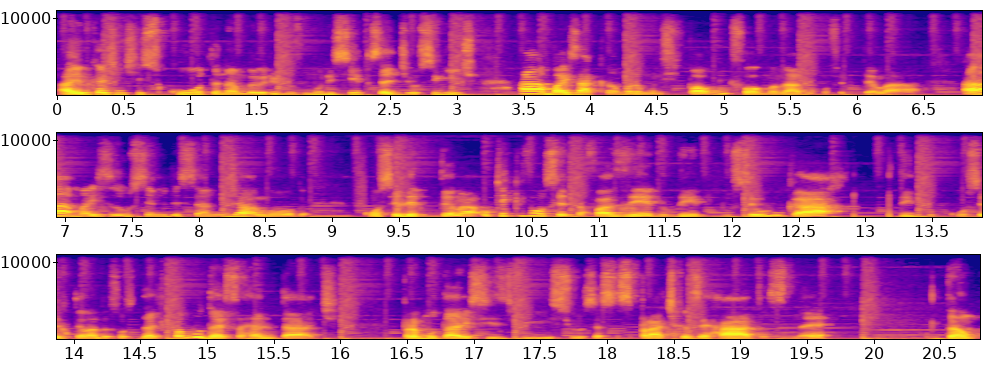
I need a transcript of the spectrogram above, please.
aí o que a gente escuta na maioria dos municípios é dizer o seguinte: ah, mas a Câmara Municipal não informa nada do Conselho Tutelar, ah, mas o CMDCA não dialoga. Conselheiro tutelar, o que, que você está fazendo dentro do seu lugar, dentro do conselho tutelar da sua cidade, para mudar essa realidade, para mudar esses vícios, essas práticas erradas, né? Então,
